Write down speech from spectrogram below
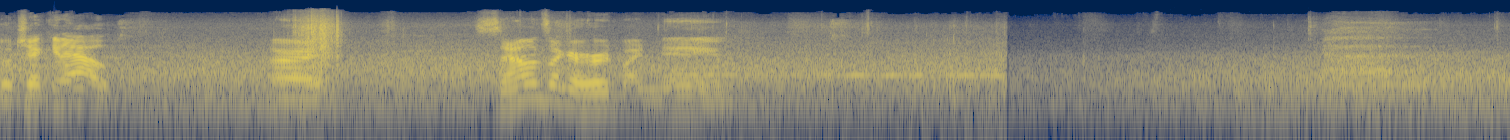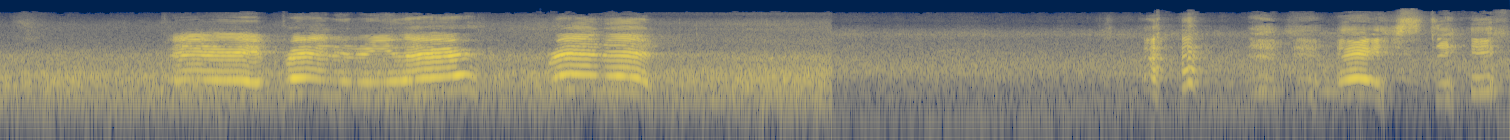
Go check it out. All right. Sounds like I heard my name. Hey, Brandon, are you there? Brandon! Hey, Steve.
